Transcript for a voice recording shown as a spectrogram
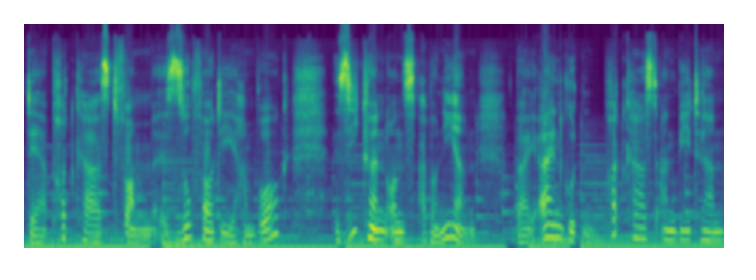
der Podcast vom SOVD Hamburg. Sie können uns abonnieren bei allen guten Podcast-Anbietern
